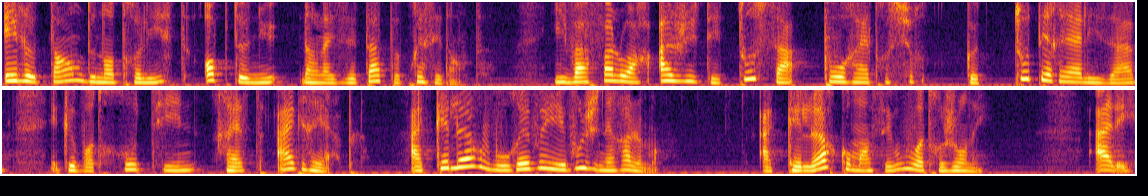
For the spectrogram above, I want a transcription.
et le temps de notre liste obtenu dans les étapes précédentes. Il va falloir ajuster tout ça pour être sûr que tout est réalisable et que votre routine reste agréable. À quelle heure vous réveillez-vous généralement? À quelle heure commencez-vous votre journée? Allez,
